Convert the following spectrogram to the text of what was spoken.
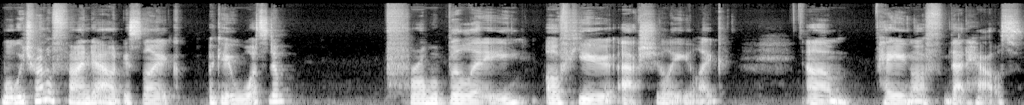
what we're trying to find out is like, okay, what's the probability of you actually like um, paying off that house?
